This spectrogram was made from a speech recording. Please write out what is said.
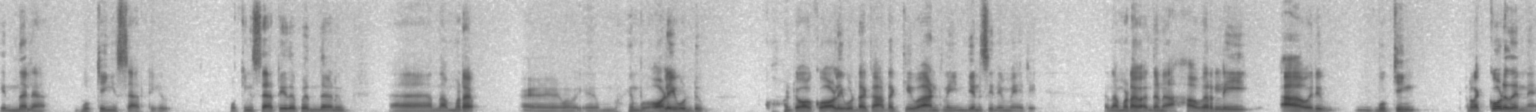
ഇന്നലെ ബുക്കിംഗ് സ്റ്റാർട്ട് ചെയ്തു. ബുക്കിംഗ് സ്റ്റാർട്ട് ചെയ്തപ്പോൾ എന്താണ്? നമ്മുടെ ബോളിവുഡും കോളിവുഡൊക്കെ അടക്കി വാണ്ടുന്ന ഇന്ത്യൻ സിനിമയിൽ നമ്മുടെ എന്താണ് ഹവർലി ആ ഒരു ബുക്കിംഗ് റെക്കോർഡ് തന്നെ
